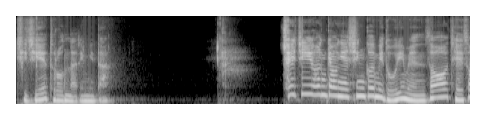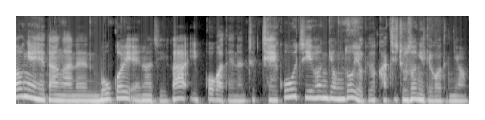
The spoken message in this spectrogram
지지에 들어온 날입니다. 쇠지 환경에 신금이 놓이면서 재성에 해당하는 목의 에너지가 입고가 되는 즉 재고지 환경도 여기서 같이 조성이 되거든요.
